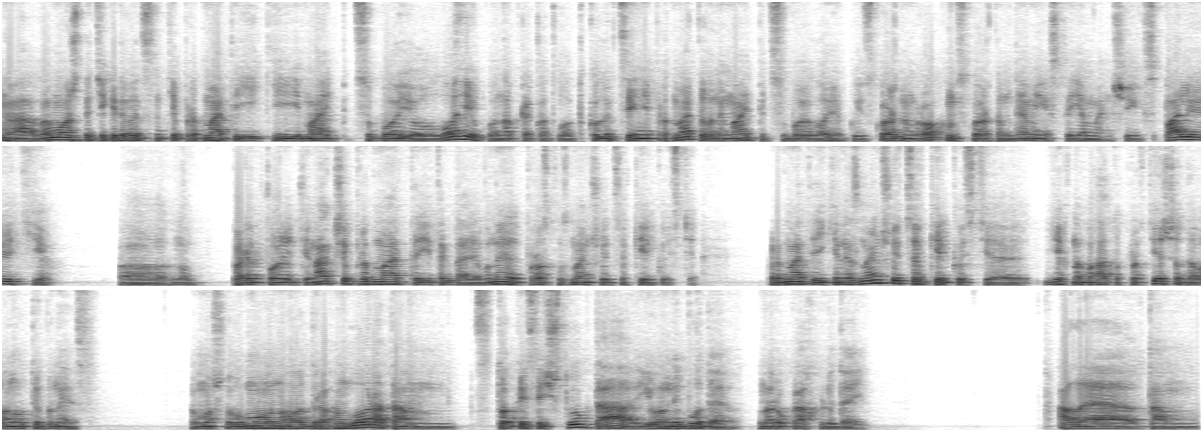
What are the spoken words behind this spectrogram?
Ви можете тільки дивитися на ті предмети, які мають під собою логіку. Наприклад, от, колекційні предмети вони мають під собою логіку. І з кожним роком, з кожним днем їх стає менше. Їх спалюють, їх е, ну, перетворюють інакші предмети і так далі. Вони просто зменшуються в кількості. Предмети, які не зменшуються в кількості, їх набагато простіше даванути вниз. Тому що умовного драгонлора там 100 тисяч штук, да, його не буде на руках у людей. Але там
